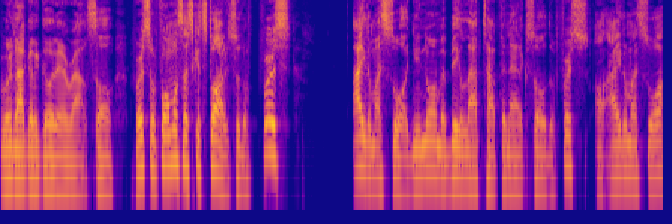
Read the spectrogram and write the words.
we're not gonna go that route. So first and foremost, let's get started. So the first item I saw, you know, I'm a big laptop fanatic. So the first uh, item I saw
